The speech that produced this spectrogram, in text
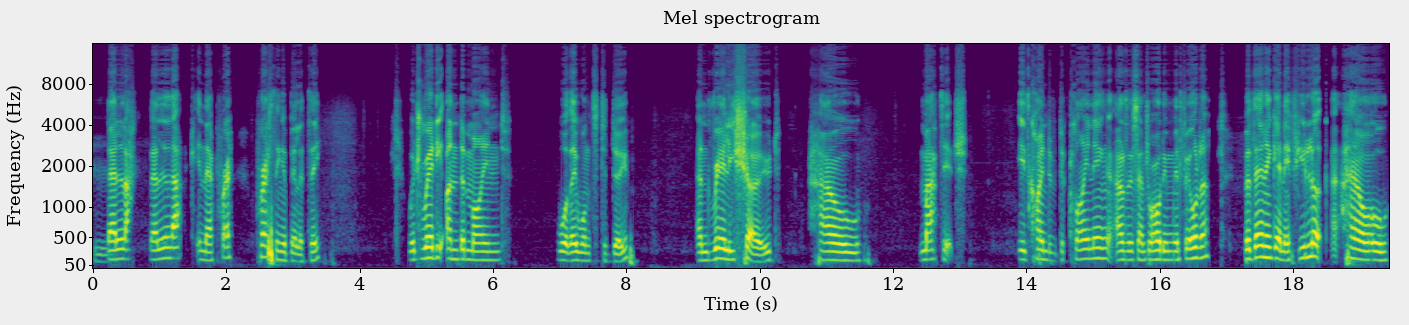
Hmm. their lack their lack in their pre- pressing ability which really undermined what they wanted to do, and really showed how Matic is kind of declining as a central holding midfielder. But then again, if you look at how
